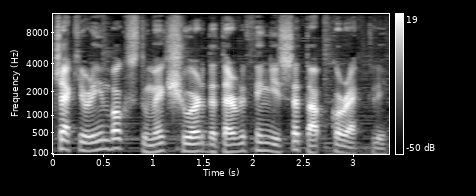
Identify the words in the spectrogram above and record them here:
Check your inbox to make sure that everything is set up correctly.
